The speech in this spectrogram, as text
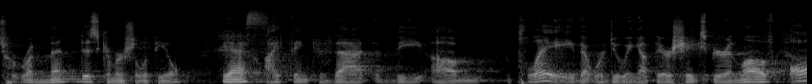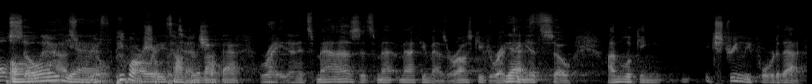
tremendous commercial appeal. yes I think that the um, play that we're doing up there, Shakespeare in Love, also Oh, has yes. real People are already talking about that. Right, and it's Maz, it's Ma- Matthew Mazarowski directing it, so I'm looking extremely forward to that.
